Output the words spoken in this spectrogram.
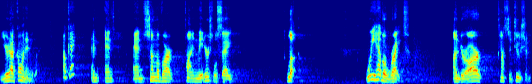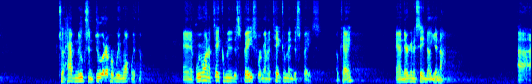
you're not going anywhere. Okay? And and and some of our fine leaders will say, look, we have a right under our constitution to have nukes and do whatever we want with them. And if we want to take them into space, we're going to take them into space. Okay? And they're going to say, no, you're not. Uh,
